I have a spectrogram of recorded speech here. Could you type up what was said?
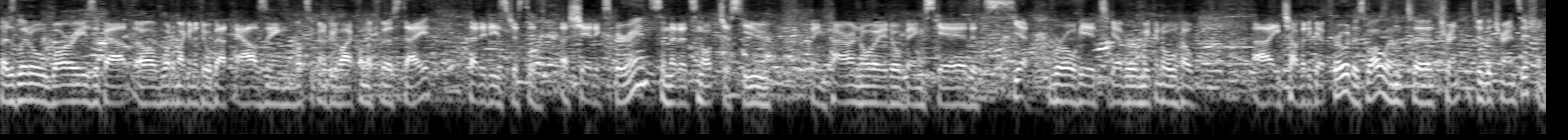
those little worries about oh, what am I going to do about housing, what's it going to be like on the first day, that it is just a, a shared experience and that it's not just you being paranoid or being scared. It's, yeah, we're all here together and we can all help uh, each other to get through it as well and to, tra- to the transition.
